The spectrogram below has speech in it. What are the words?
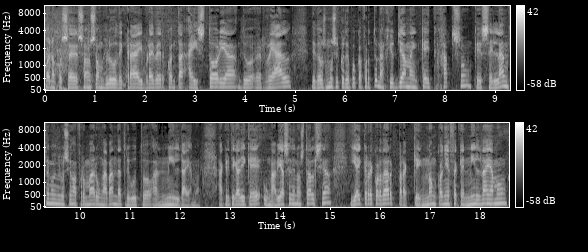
Bueno, pois pues, eh, son Son Blue de Cry Brever conta a historia do eh, real de dous músicos de pouca fortuna, Hugh Jackman e Kate Hudson, que se lanzan con ilusión a formar unha banda tributo a Neil Diamond. A crítica di que é unha viaxe de nostalgia e hai que recordar para quen non coñeza que Neil Diamond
